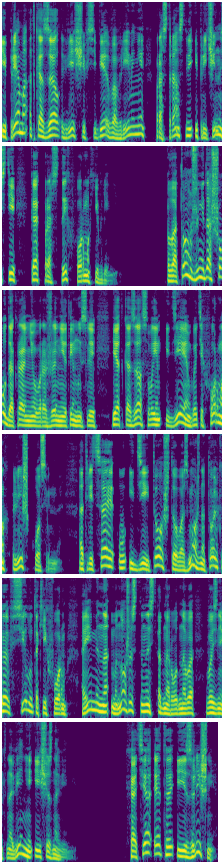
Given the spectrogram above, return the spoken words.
и прямо отказал вещи в себе во времени, пространстве и причинности как простых формах явления. Платон же не дошел до крайнего выражения этой мысли и отказал своим идеям в этих формах лишь косвенно, отрицая у идей то, что возможно только в силу таких форм, а именно множественность однородного возникновения и исчезновения. Хотя это и излишне,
